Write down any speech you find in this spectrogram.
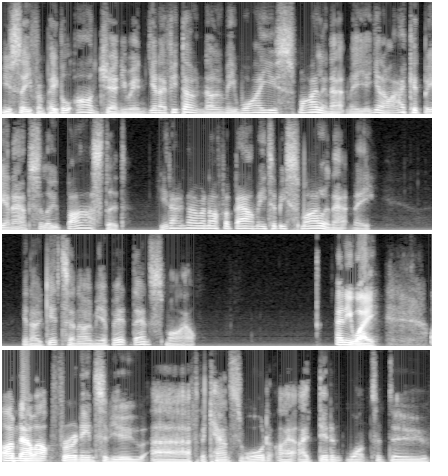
you see from people aren't genuine. You know, if you don't know me, why are you smiling at me? You know, I could be an absolute bastard. You don't know enough about me to be smiling at me. You know, get to know me a bit, then smile. Anyway, I'm now up for an interview uh, for the Cancer Ward. I, I, didn't want to do,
